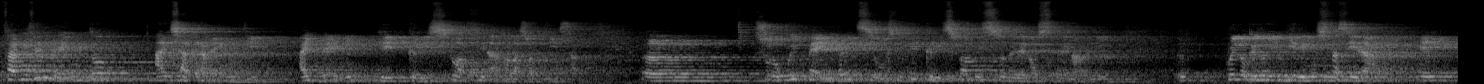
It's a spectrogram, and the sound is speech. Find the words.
fa riferimento ai sacramenti, ai beni che Cristo ha affidato alla sua Chiesa. Um, sono quei beni preziosi che Cristo ha messo nelle nostre mani. Uh, quello che noi diremo stasera è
